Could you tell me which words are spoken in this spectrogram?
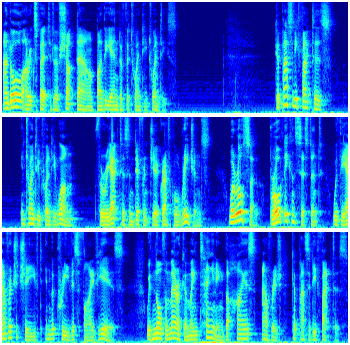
and all are expected to have shut down by the end of the 2020s. Capacity factors in 2021 for reactors in different geographical regions were also broadly consistent with the average achieved in the previous five years, with North America maintaining the highest average capacity factors.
